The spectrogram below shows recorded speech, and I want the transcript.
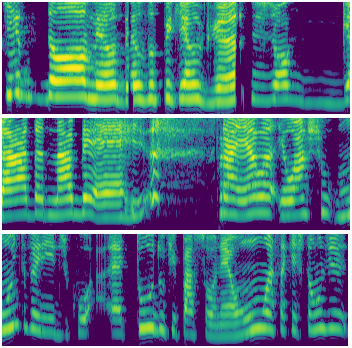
Que dó, meu Deus, do pequeno Gus. Jogada na BR. para ela eu acho muito verídico é tudo que passou, né? Um, essa questão de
